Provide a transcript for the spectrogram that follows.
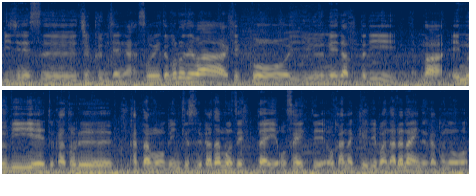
ビジネス塾みたいなそういうところでは結構有名だったり、まあ、MBA とか取る方も勉強する方も絶対押さえておかなければならないのがこの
